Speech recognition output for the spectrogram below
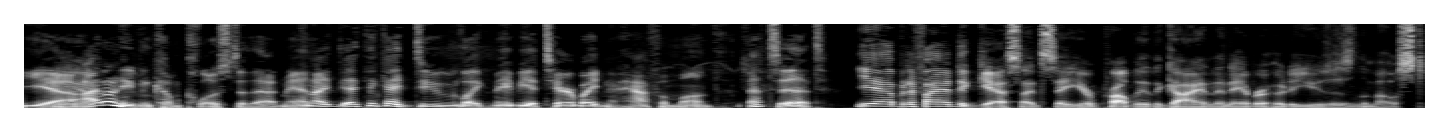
Yeah, Yeah. I don't even come close to that, man. I, I think I do like maybe a terabyte and a half a month. That's it. Yeah, but if I had to guess, I'd say you're probably the guy in the neighborhood who uses the most.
